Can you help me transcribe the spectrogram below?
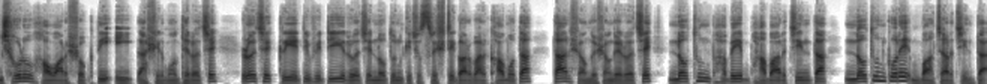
ঝোড়ো হওয়ার শক্তি এই রাশির মধ্যে রয়েছে। রয়েছে ক্রিয়েটিভিটি রয়েছে নতুন কিছু সৃষ্টি করবার ক্ষমতা, তার সঙ্গে সঙ্গে রয়েছে নতুনভাবে ভাবার চিন্তা, নতুন করে বাঁচার চিন্তা।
